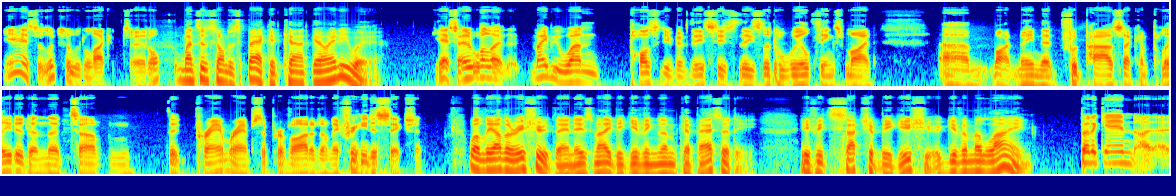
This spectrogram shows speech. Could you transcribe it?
Yes, it looks a little like a turtle. Once it's on its back, it can't go anywhere. Yes, well, maybe one positive of this is these little wheel things might um, might mean that footpaths are completed and that um, that pram ramps are provided on every intersection. Well, the other issue then is maybe giving them capacity. If it's such a big issue, give them a lane. But again, I,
